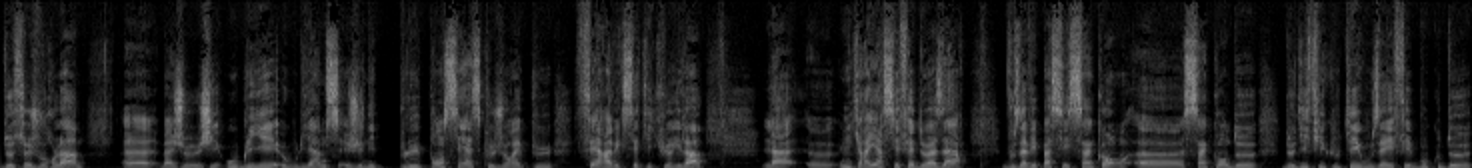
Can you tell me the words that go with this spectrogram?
de ce jour-là, euh, bah j'ai oublié Williams, je n'ai plus pensé à ce que j'aurais pu faire avec cette écurie-là. Euh, une carrière s'est faite de hasard. Vous avez passé cinq ans, euh, cinq ans de, difficultés. Où vous avez fait beaucoup de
